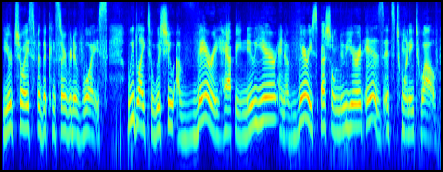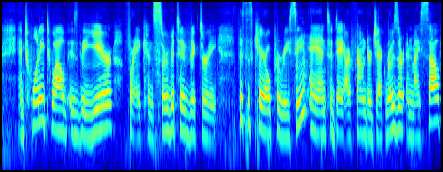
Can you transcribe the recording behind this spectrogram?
your choice for the conservative voice. We'd like to wish you a very happy new year and a very special new year it is. It's 2012, and 2012 is the year for a conservative victory. This is Carol Parisi, and today our founder, Jack Roeser, and myself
